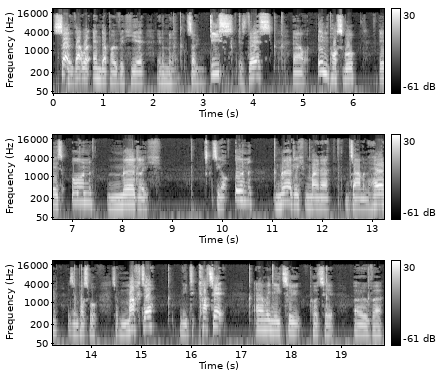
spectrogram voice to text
So that will end up over here in a minute. So dies is this. Now impossible is unmöglich. So you got unmöglich, meine Damen und Herren, is impossible. So machte, need to cut it, and we need to put it over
